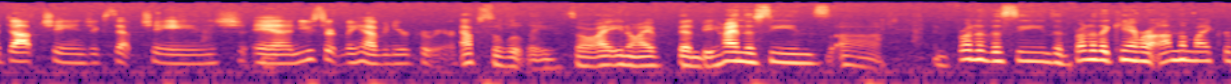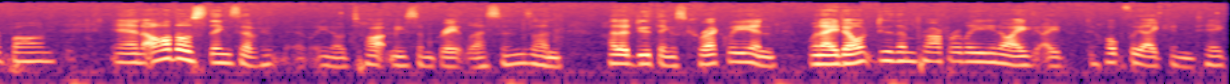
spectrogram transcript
Adopt change, accept change, and you certainly have in your career. Absolutely. So I, you know, I've been behind the scenes, uh, in front of the scenes, in front of the camera, on the microphone, and all those things have, you know, taught me some great lessons on how to do things correctly. And when I don't do them properly, you know, I, I hopefully I can take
